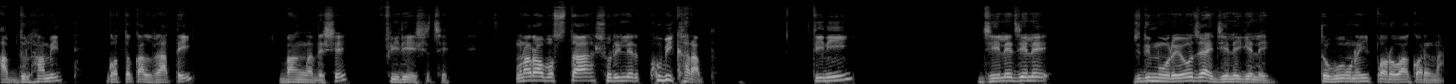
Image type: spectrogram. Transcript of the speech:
আব্দুল হামিদ গতকাল রাতেই বাংলাদেশে ফিরে এসেছে। ওনার অবস্থা শরীরের খুবই খারাপ। তিনি জেলে জেলে, যদি মরেও যায় জেলে গেলে, তবু উনি পরোয়া করে না।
